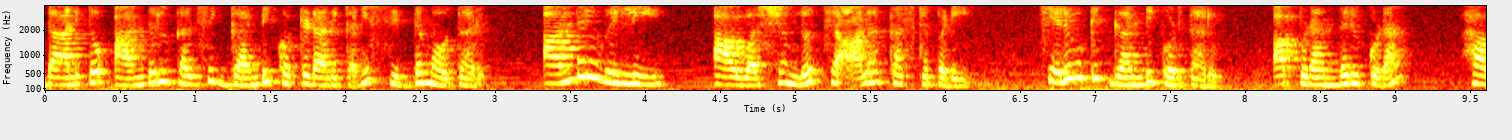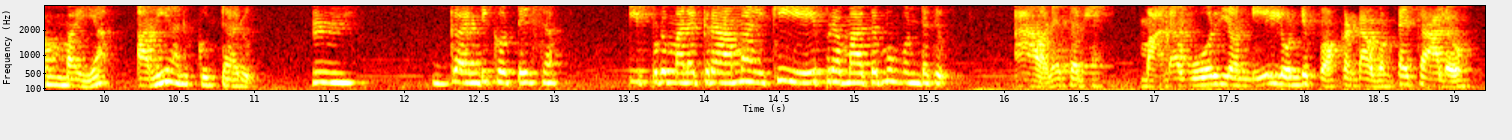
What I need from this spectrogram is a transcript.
దానితో అందరూ కలిసి గండి కొట్టడానికని సిద్ధమవుతారు. అందరూ వెళ్ళి ఆ వర్షంలో చాలా కష్టపడి చెరువుకి గండి కొడతారు. అప్పుడు అందరూ కూడా హమ్మయ్య అని అనుకుంటారు. "ఉమ్, గండి కొట్టేశాం. ఇప్పుడు మన గ్రామానికి ఏ ప్రమాదము ఉండదు. అవునతనే మన ఊరిలో నీళ్ళుండిపోకుండా ఉంటే చాలు.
